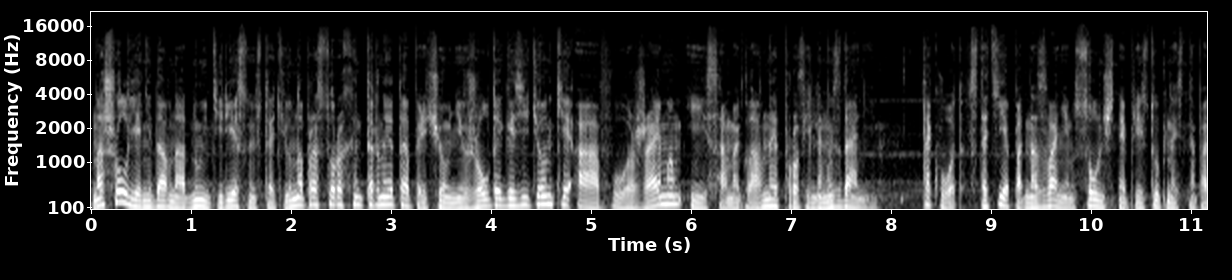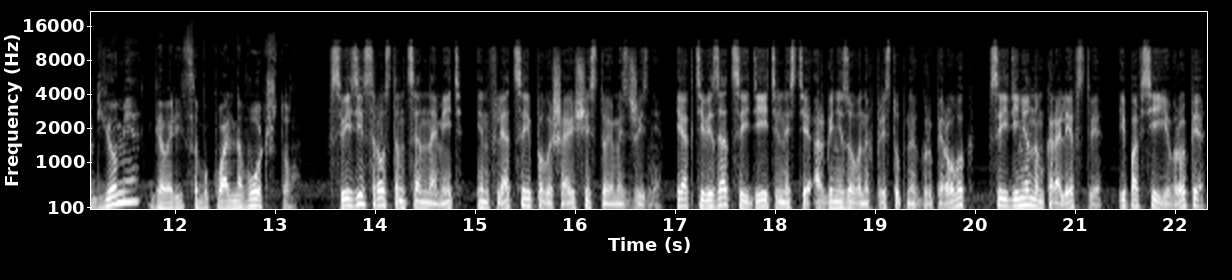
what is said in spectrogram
Нашел я недавно одну интересную статью на просторах интернета, причем не в желтой газетенке, а в уважаемом и, самое главное, профильном издании. Так вот, в статье под названием «Солнечная преступность на подъеме» говорится буквально вот что. В связи с ростом цен на медь, инфляцией, повышающей стоимость жизни, и активизацией деятельности организованных преступных группировок в Соединенном Королевстве и по всей Европе,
